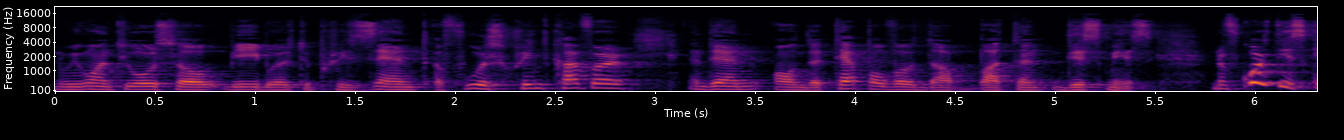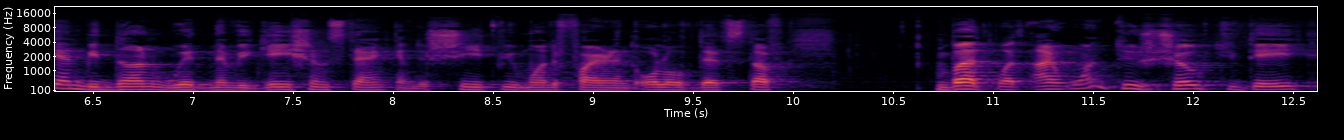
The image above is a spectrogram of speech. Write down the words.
And we want to also be able to present a full screen cover and then on the tap of the button dismiss. And of course this can be done with navigation stack and the sheet view modifier and all of that stuff. But what I want to show today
